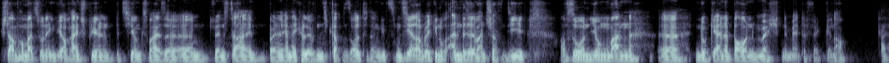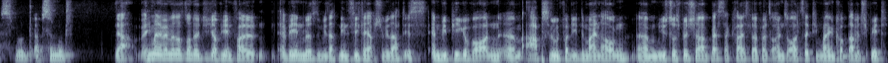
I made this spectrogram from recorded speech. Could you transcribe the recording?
Stammformation irgendwie auch reinspielen, beziehungsweise ähm, wenn es da bei den Neckerlöwen nicht klappen sollte, dann gibt es mit Sicherheit auch genug andere Mannschaften, die auf so einen jungen Mann äh, nur gerne bauen möchten im Endeffekt, genau. Absolut, absolut. Ja, ich meine, wenn wir sonst noch natürlich auf jeden Fall erwähnen müssen, wie gesagt, Nils Lichtler, ich habe schon gesagt, ist MVP geworden, ähm, absolut verdient in meinen Augen. Ähm, Justus Fischer, bester Kreisläufer als ins All-Star-Team reingekommen, David Spät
